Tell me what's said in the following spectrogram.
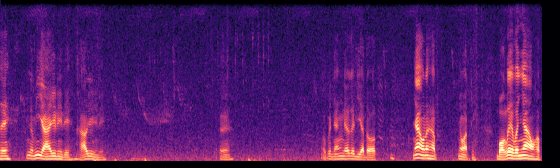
ใช่มันก็มียาอยู่นี่ดิขาวอยู่นี่ดิเออบ่เป็นยังเดี๋ยวก็เหยียดดอกเง่าวนะครับหยอดบอกเลยว่าเง่าวครับ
